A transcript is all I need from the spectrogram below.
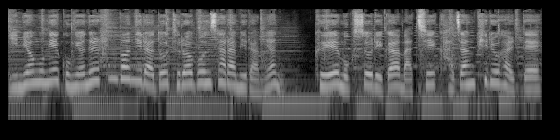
이명웅의 공연을 한 번이라도 들어본 사람이라면 그의 목소리가 마치 가장 필요할 때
